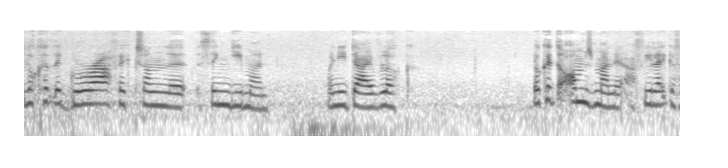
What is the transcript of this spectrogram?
Look at the graphics on the thingy, man. When you dive, look. Look at the arms, man. I feel like a,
